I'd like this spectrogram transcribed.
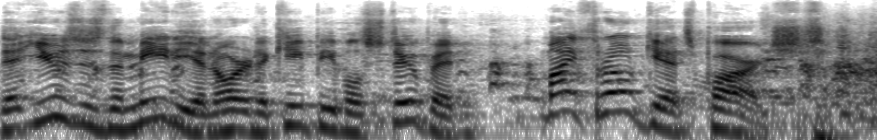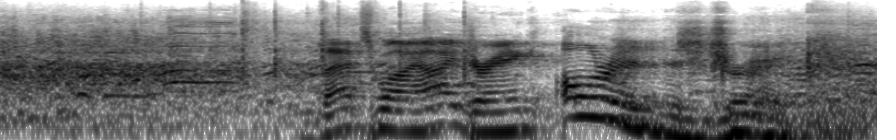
that uses the media in order to keep people stupid, my throat gets parched. That's why I drink orange drink.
